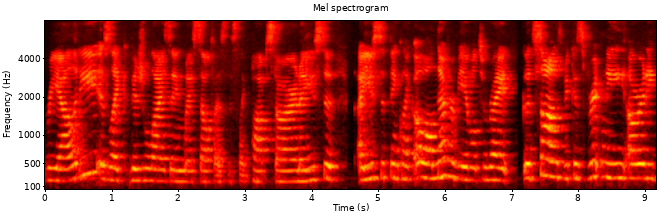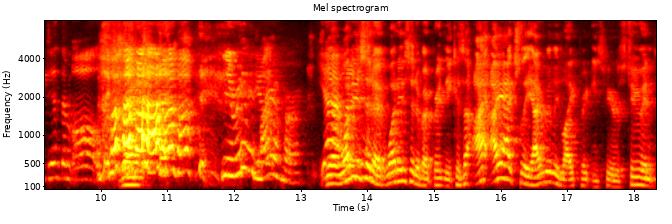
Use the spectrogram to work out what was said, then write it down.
reality is like visualizing myself as this like pop star and I used to I used to think like, oh, I'll never be able to write good songs because Britney already did them all. Like, you really Yeah. admire her. Yeah, what but is it? a- What is it about Britney? Because I, I actually, I really like Britney Spears too. And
